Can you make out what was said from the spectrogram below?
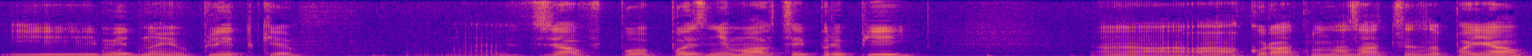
і мідної плітки е, взяв, познімав цей припій, е, акуратно назад це запаяв,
